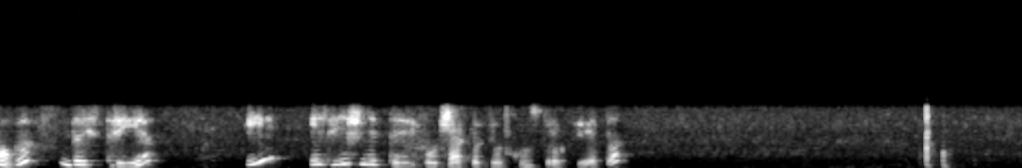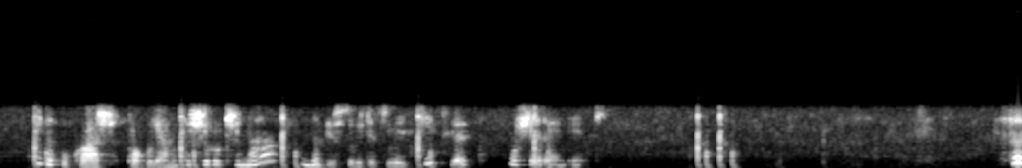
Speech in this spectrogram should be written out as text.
Мога да изтрия и излишните участъци от конструкцията и да покажа по-голямата широчина на бюстовите свивки след уширението. С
